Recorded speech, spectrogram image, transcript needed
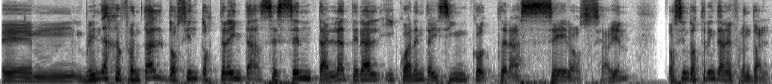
Em, blindaje frontal, 230, 60 lateral y 45 traseros, o sea, ¿bien? 230 en el frontal.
